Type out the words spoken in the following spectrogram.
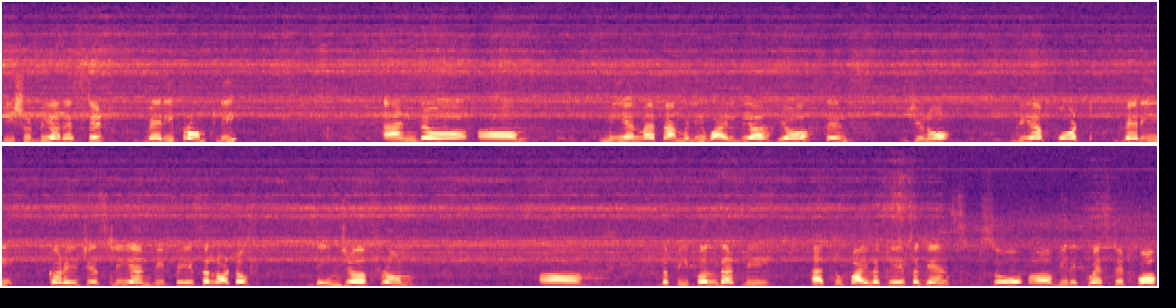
He should be arrested very promptly. And uh, um, me and my family, while we are here, since you know, we have fought very courageously and we face a lot of danger from uh, the people that we had to file a case against. So uh, we requested for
